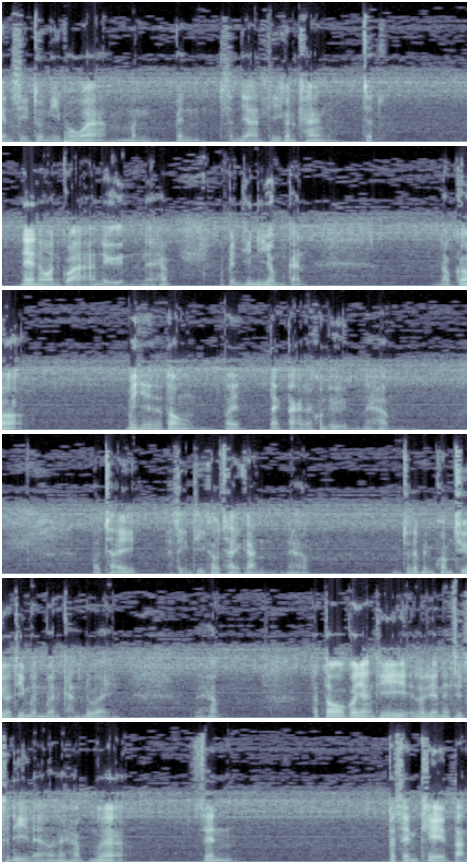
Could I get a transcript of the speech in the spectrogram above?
กันสีตัวนี้ เพราะว่ามันเป็นสัญญาณที่ค่อนข้างจะแน่นอนกว่าอันอื่นนะครับ เป็นที่นิยมกัน แล้วก็ไม่เห็นจะต้องไปแตกต่างจากคนอื่นนะครับ เราใช้สิ่งที่เขาใช้กันนะครับ จะได้เป็นความเชื่อที่เหมือนเหมือนกันด้วยนะครับแต่โตก็อย่างที่เราเรียนในทฤษฎีแล้วนะครับ เมื่อเส้นเปอร์เซ็นต์เคตัด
